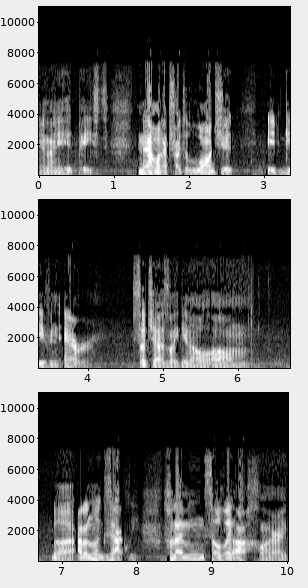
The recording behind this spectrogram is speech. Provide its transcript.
and I hit paste. Now when I tried to launch it, it gave an error, such as like, you know, um, uh, I don't know exactly. So that means I was like, oh, all right.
